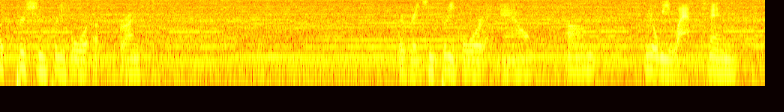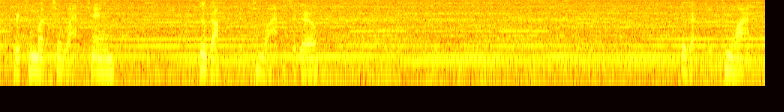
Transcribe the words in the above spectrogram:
They're pushing pretty hard up front. They're racing pretty hard right now. Um, we'll be lap 10. We come up to lap 10. Still got 16 laps to go. Still got 16 laps.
